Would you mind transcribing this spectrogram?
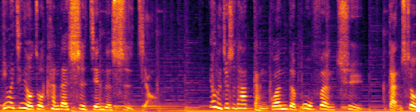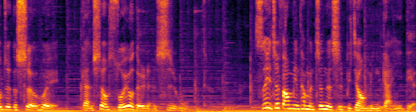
因为金牛座看待世间的视角。用的就是他感官的部分去感受这个社会，感受所有的人事物，所以这方面他们真的是比较敏感一点。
